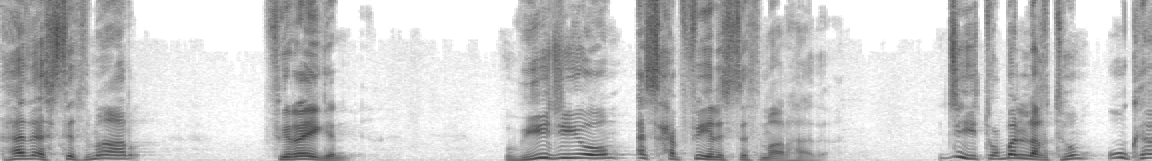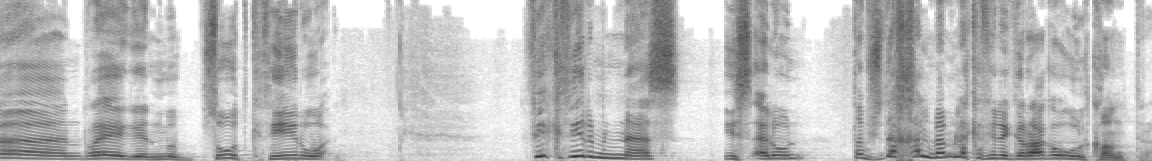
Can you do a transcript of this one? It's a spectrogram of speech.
هذا استثمار في ريغن. وبيجي يوم أسحب فيه الاستثمار هذا. جيت وبلغتهم وكان ريغن مبسوط كثير و في كثير من الناس يسألون طيب إيش دخل المملكة في نيكاراغوا والكونترا؟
